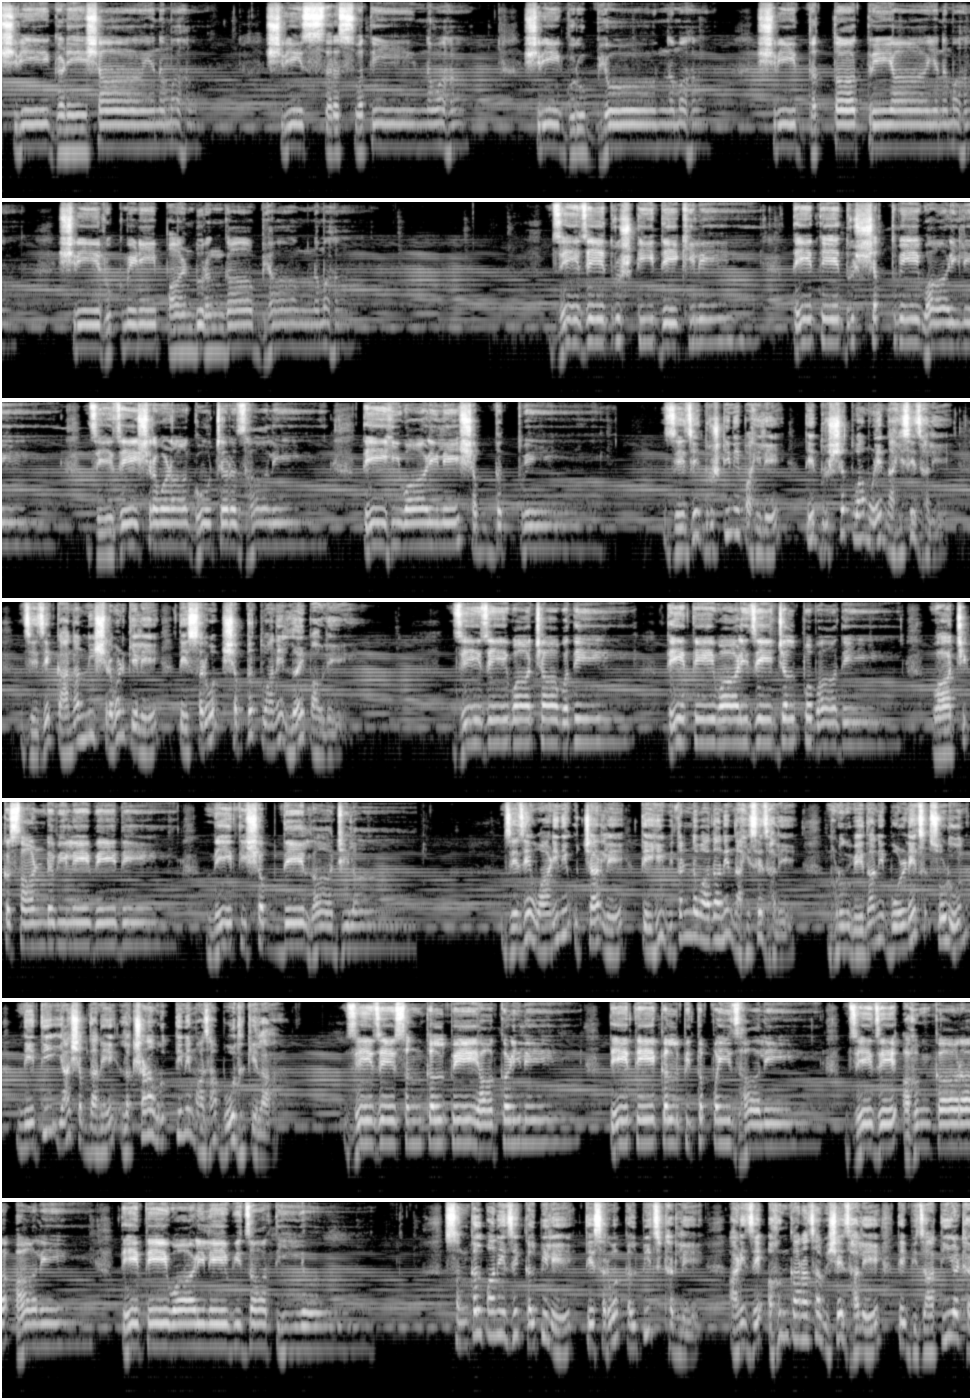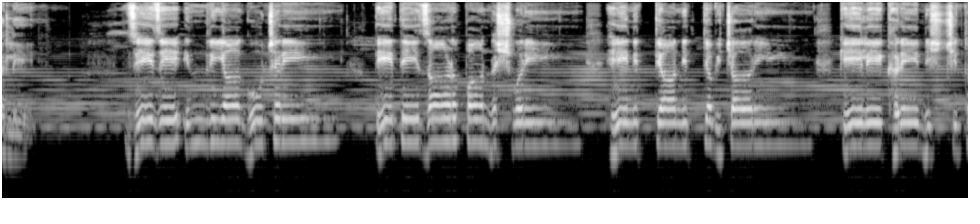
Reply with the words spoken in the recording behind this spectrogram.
श्री गणेशाय नमः श्री सरस्वती नमः श्री गुरुभ्यो नमः श्री दत्तात्रेयाय नमः श्री रुक्मिणी पांडुरंगाभ्यां नमः। जे जे दृष्टी देखिले ते ते दृश्यत्वे वाळिले। जे जे श्रवणा गोचर झाले तेही वाळिले शब्दत्वे. जे जे दृष्टीने पाहिले ते दृश्यत्वामुळे नाहीसे झाले. जे जे कानांनी श्रवण केले ते सर्व शब्दत्वाने लय पावले. जे जे वाचा वदे ते ते वाळी जे जल्पवादे. वाचिक सांडविले वेदे नेति शब्दे लाजिला. जे जे वाणीने उच्चारले तेही वितंडवादाने नाहीसे झाले. म्हणून वेदाने बोलणेच सोडून नेती या शब्दाने लक्षणावृत्तीने माझा बोध केला. जे जे संकल्पे आकळिले ते ते कल्पित पै झाले. जे जे अहंकारा आले ते ते वाळिले विजातीय. संकल्पाने जे कल्पिले ते सर्व कल्पीच ठरले. आणि जे अहंकाराचा विषय झाले ते विजातीय ठरले. जे जे इंद्रिया गोचरे ते ते जाणपा नश्वरे हे नित्या नित्य विचारे. केले खरे निश्चित.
